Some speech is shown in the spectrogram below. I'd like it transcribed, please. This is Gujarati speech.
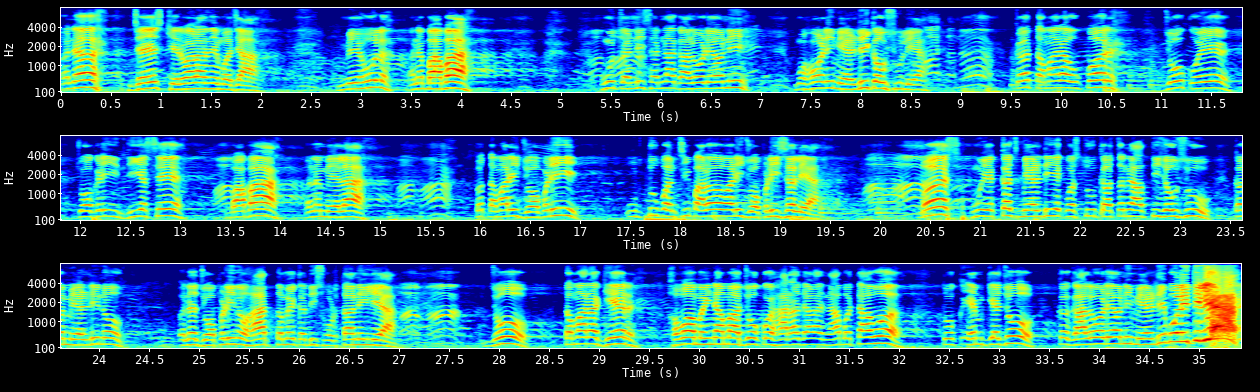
અને જયેશ ખેરવાળાને મજા. મેહુલ અને બાબા, હું ચંડીસરના ગાલોડિયોની મોહોણી મેરડી કહું છું લ્યા. કે તમારા ઉપર જો કોઈ ચોકડી ઈંધી હશે, બાબા અને મેલા, તો તમારી ઝોપડી ઉડતું પંછી પાડવાવાળી ઝોપડી છે લ્યા. બસ, હું એક જ મેલડી એક વસ્તુ કચને આપતી જઉં છું કે મેલડીનો અને ઝોપડીનો હાથ તમે કદી છોડતા નહીં લ્યા. જો તમારા ઘેર હવા મહિનામાં જો કોઈ હારા દાડા ના બતાવો, તો એમ કેજો કે ગાલવડિયાની મેલડી બોલી તી લ્યા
